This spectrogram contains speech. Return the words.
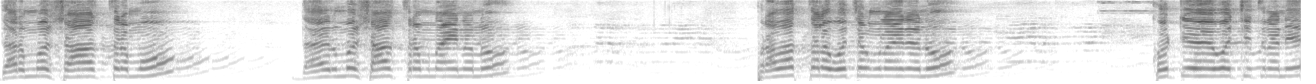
ధర్మశాస్త్రము ధర్మశాస్త్రం నాయనను ప్రవక్తల వచనమునైనను కొట్టి వచ్చినని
